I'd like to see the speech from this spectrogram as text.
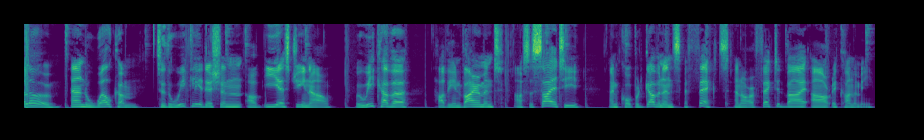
Hello, and welcome to the weekly edition of ESG Now, where we cover how the environment, our society, and corporate governance affects and are affected by our economy.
